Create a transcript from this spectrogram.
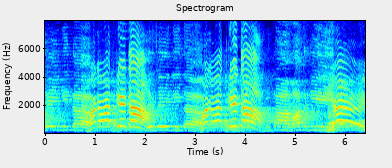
జై గీత. భగవద్గీత. జై గీత. భగవద్గీత. గీతా మాతకి. జై.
